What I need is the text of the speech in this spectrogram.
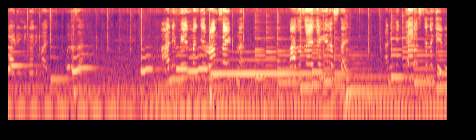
गाडी निघाली माझी. बरं झालं. आणि मेन म्हणजे रॉंग साईडनं माझं जायचा ही रस्ता आहे. आणि मी त्या रस्त्यानं गेलोय.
